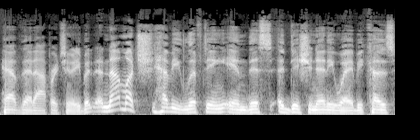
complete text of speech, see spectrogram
have that opportunity. But not much heavy lifting in this edition anyway, because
